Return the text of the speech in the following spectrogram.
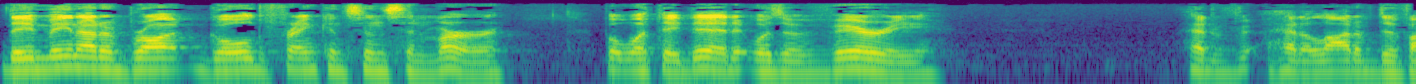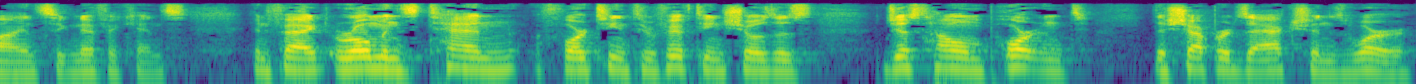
They may not have brought gold, frankincense, and myrrh, but what they did it was a very had had a lot of divine significance. In fact, Romans 10, 14 through 15 shows us just how important the shepherd's actions were.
